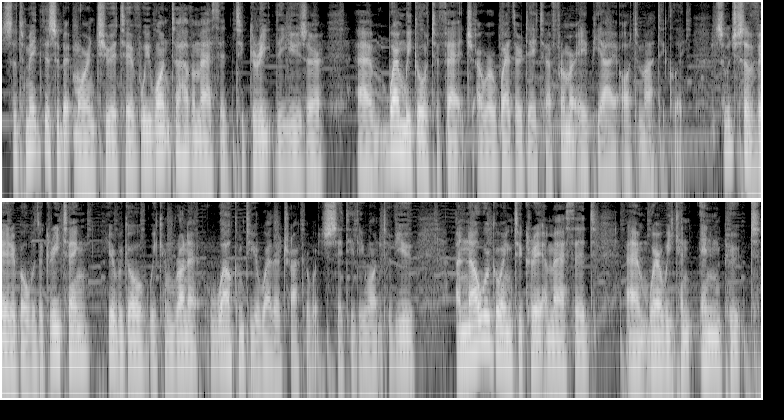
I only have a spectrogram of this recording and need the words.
So to make this a bit more intuitive, we want to have a method to greet the user um, when we go to fetch our weather data from our API automatically. So we just have a variable with a greeting. Here we go, we can run it. Welcome to your weather tracker, which city do you want to view? And now we're going to create a method um, where we can input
